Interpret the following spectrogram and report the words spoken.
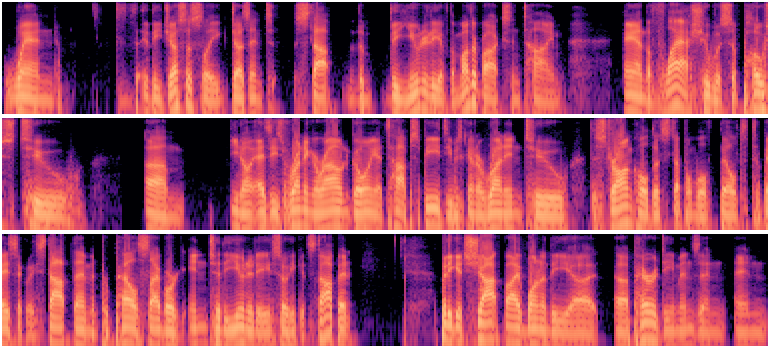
when th- the Justice League doesn't stop the the unity of the Mother Box in time, and the Flash, who was supposed to, um, you know, as he's running around going at top speeds, he was going to run into the stronghold that Steppenwolf built to basically stop them and propel Cyborg into the Unity so he could stop it. But he gets shot by one of the uh, uh, parademons, and and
